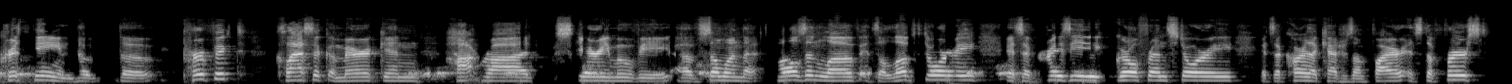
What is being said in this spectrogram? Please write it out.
Christine, the the perfect classic American hot rod scary movie of someone that falls in love. It's a love story. It's a crazy girlfriend story. It's a car that catches on fire. It's the first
